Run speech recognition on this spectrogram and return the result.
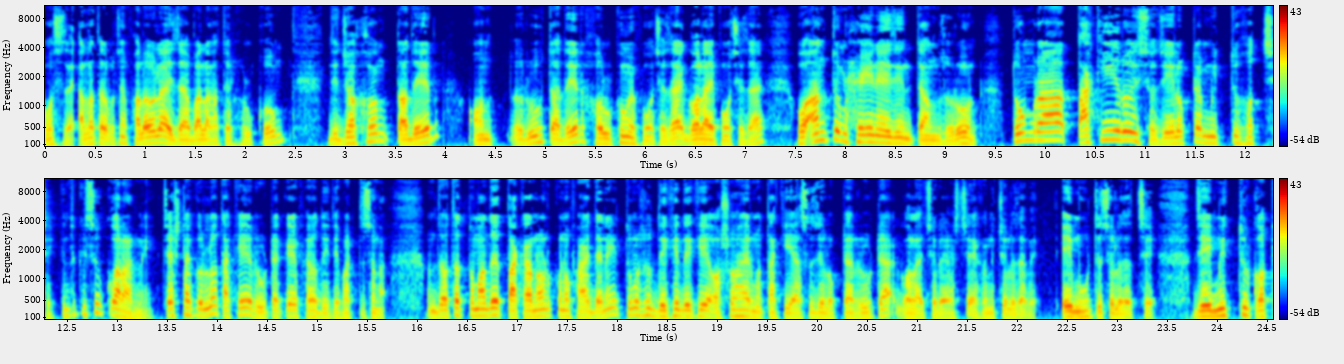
পৌঁছে যায়। আল্লাহ তালা বলছেন ফালাউল্লাহ ইজা বালাকাতের হলকুম যে যখন তাদের রুহ তাদের হলকুমে পৌঁছে যায়, গলায় পৌঁছে যায়। ও আন্তুম হেইন এজিন তানজুরুন তোমরা তাকিয়ে রয়েছো যে লোকটা মৃত্যু হচ্ছে, কিন্তু কিছু করার নেই। চেষ্টা করলেও তাকে রুটাকে ফেরত দিতে পারতেছো না। অর্থাৎ তোমাদের তাকানোর কোনো ফায়দা নেই। তোমরা শুধু দেখে দেখে অসহায়ের মতো তাকিয়ে আসো যে লোকটার রুটা গলায় চলে আসছে, এখনই চলে যাবে। এই মুহূর্তে চলে যাচ্ছে। যে মৃত্যুর কত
